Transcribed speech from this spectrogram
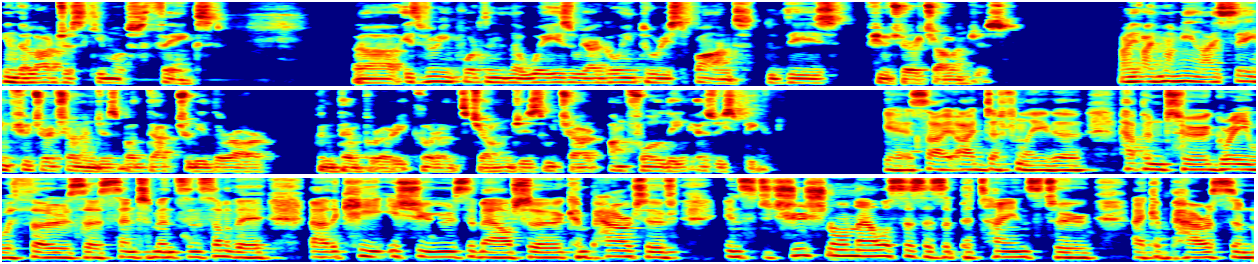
in the larger scheme of things. Uh, it's very important in the ways we are going to respond to these future challenges. I, I mean, I say in future challenges, but actually there are contemporary current challenges which are unfolding as we speak. Yes, I, I definitely uh, happen to agree with those uh, sentiments and some of the uh, the key issues about uh, comparative institutional analysis as it pertains to a comparison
